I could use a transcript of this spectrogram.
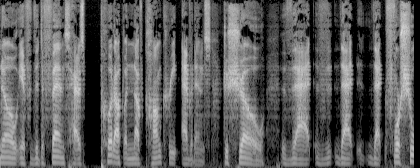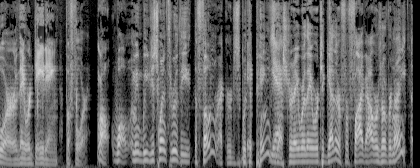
know if the defense has put up enough concrete evidence to show that th- that that for sure they were dating before. Well, well, I mean, we just went through the the phone records with the pings yeah. yesterday, where they were together for five hours overnight. Uh,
